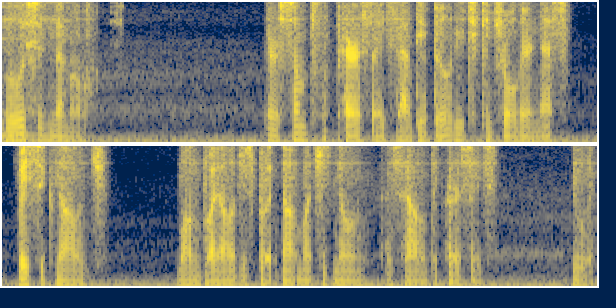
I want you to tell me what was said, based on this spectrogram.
Luis's memo. There are some parasites that have the ability to control their nest. Basic knowledge among biologists, but not much is known as how the parasites do it.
